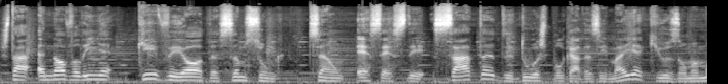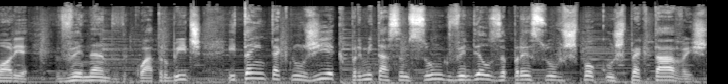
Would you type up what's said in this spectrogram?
está a nova linha QVO da Samsung. São SSD SATA de 2 polegadas e meia que usam memória VNAND de 4 bits e têm tecnologia que permite à Samsung vendê-los a preços pouco expectáveis,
